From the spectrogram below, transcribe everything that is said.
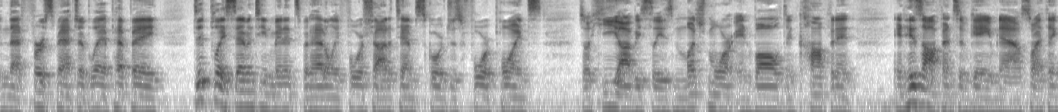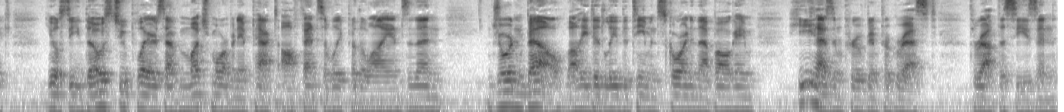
In that first matchup, Leaupepe did play 17 minutes, but had only four shot attempts, scored just four points. So he obviously is much more involved and confident in his offensive game now. So I think you'll see those two players have much more of an impact offensively for the Lions. And then Jordan Bell, while he did lead the team in scoring in that ball game, he has improved and progressed throughout the season.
